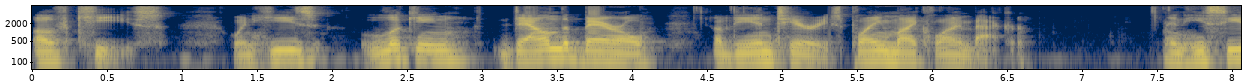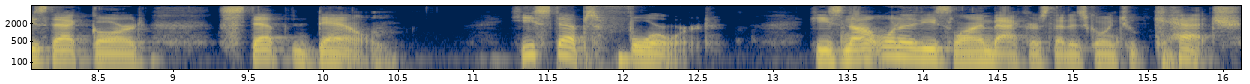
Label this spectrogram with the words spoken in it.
of keys when he's looking down the barrel of the interiors, playing Mike linebacker, and he sees that guard step down he steps forward. He's not one of these linebackers that is going to catch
